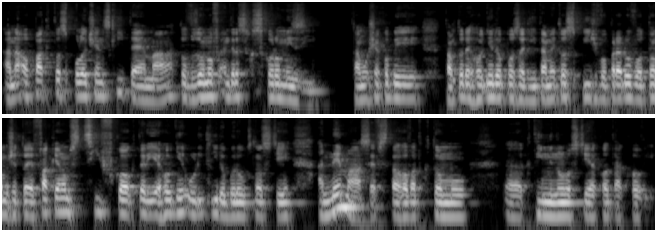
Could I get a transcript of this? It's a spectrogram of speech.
a naopak to společenský téma, to v Zone of Enders skoro mizí. Tam už jakoby, tam to jde hodně do pozadí, tam je to spíš opravdu o tom, že to je fakt jenom scívko, který je hodně ulítlý do budoucnosti a nemá se vztahovat k tomu, eh, k té minulosti jako takový.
